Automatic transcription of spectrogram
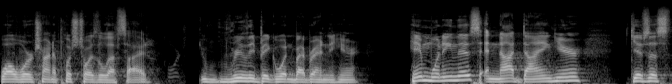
while we're trying to push towards the left side. Really big win by Brandon here. Him winning this and not dying here gives us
